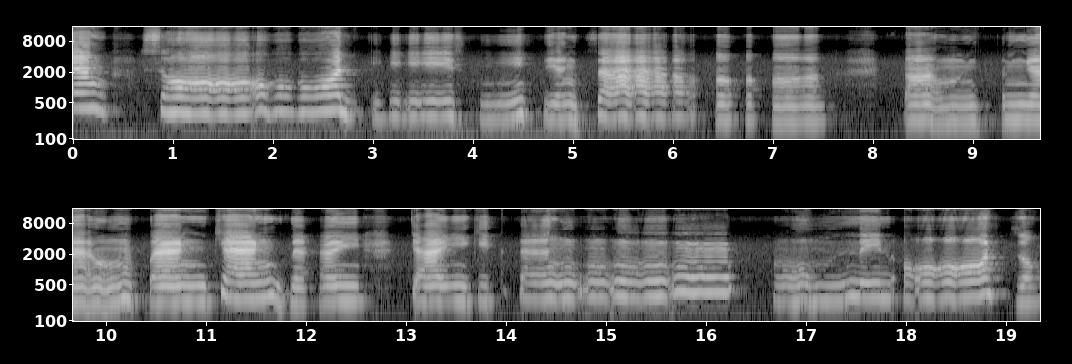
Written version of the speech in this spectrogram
ยงสอนอีเสียงสาวกำเงาฟังช่างในใจคิดถึงผมในนอนส่ง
